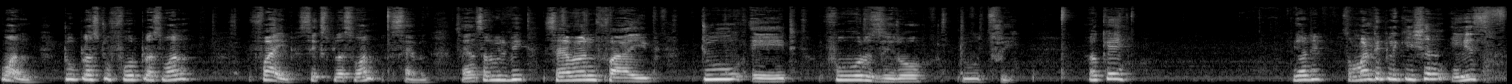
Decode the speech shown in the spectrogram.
1 2 plus 2 4 plus 1 5 6 plus 1 7 so answer will be 7 5 2 8 4 0 2 3 okay? Got it? So multiplication is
